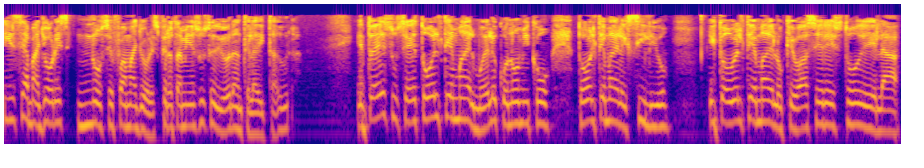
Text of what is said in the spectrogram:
irse a mayores, no se fue a mayores, pero también sucedió durante la dictadura. Entonces sucede todo el tema del modelo económico, todo el tema del exilio, y todo el tema de lo que va a ser esto de la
